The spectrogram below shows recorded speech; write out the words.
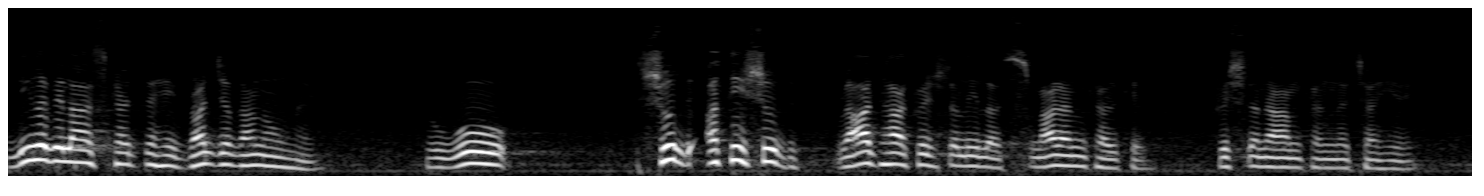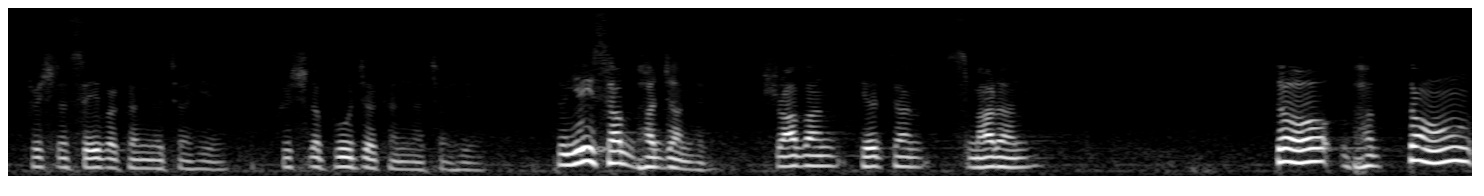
लीला विलास करते हैं ब्रज वनों में। तो वो शुद्ध, अति शुद्ध राधा कृष्ण लीला स्मरण करके कृष्ण नाम करना चाहिए, कृष्ण सेवा करना चाहिए, कृष्ण पूजा करना चाहिए। तो ये सब भजन है। श्रवण, कीर्तन, स्मरण। तो भक्तों,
